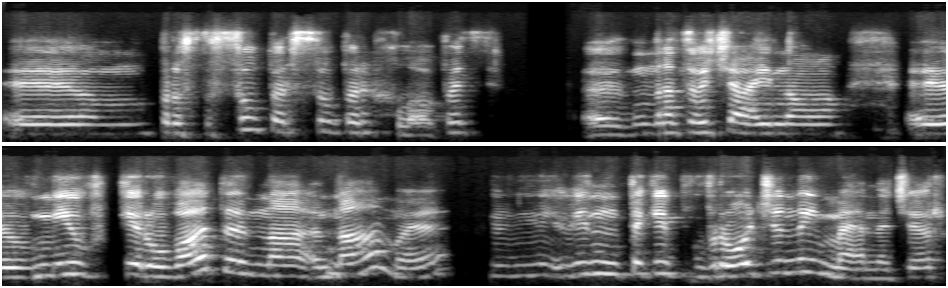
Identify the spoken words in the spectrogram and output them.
Е, просто супер-супер хлопець. Надзвичайно вмів керувати на нами. Він такий вроджений менеджер.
